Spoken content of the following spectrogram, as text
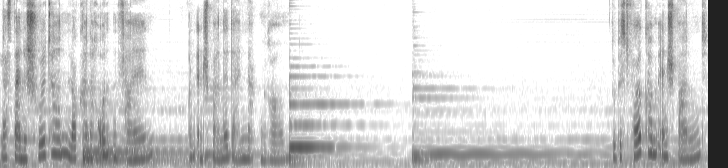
Lass deine Schultern locker nach unten fallen und entspanne deinen Nackenraum. Du bist vollkommen entspannt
